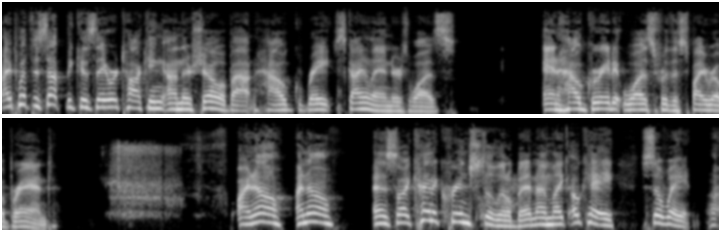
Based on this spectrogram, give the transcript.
I put this up because they were talking on their show about how great Skylanders was and how great it was for the Spyro brand. I know, I know. And so I kind of cringed a little bit and I'm like, okay, so wait, uh,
